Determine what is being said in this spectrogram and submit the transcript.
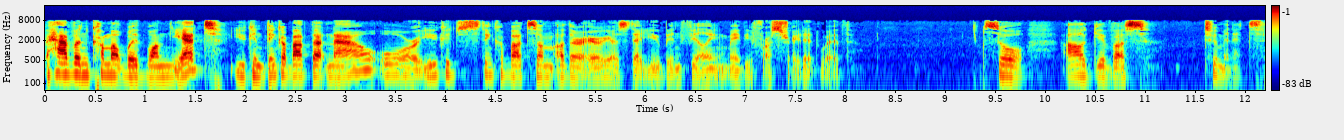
haven't come up with one yet, you can think about that now, or you could just think about some other areas that you've been feeling maybe frustrated with. So I'll give us two minutes.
